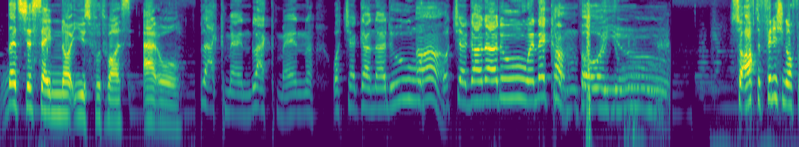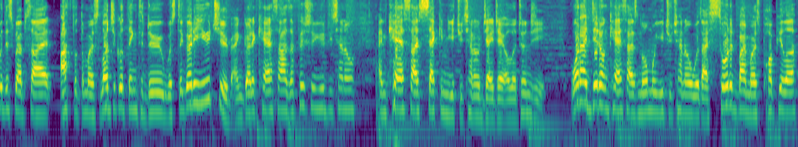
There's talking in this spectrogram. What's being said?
let's just say not useful to us at all. Black men, black men, what you gonna do? Uh. What you gonna do when they come for you? So after finishing off with this website, I thought the most logical thing to do was to go to YouTube and go to KSI's official YouTube channel and KSI's second YouTube channel, JJ Olatunji. What I did on KSI's normal YouTube channel was I sorted by most popular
